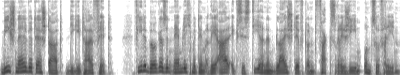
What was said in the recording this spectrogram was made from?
Wie schnell wird der Staat digital fit? Viele Bürger sind nämlich mit dem real existierenden Bleistift- und Faxregime unzufrieden.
